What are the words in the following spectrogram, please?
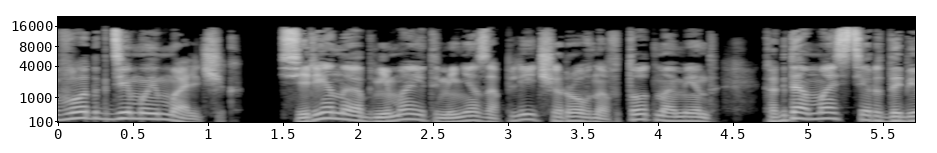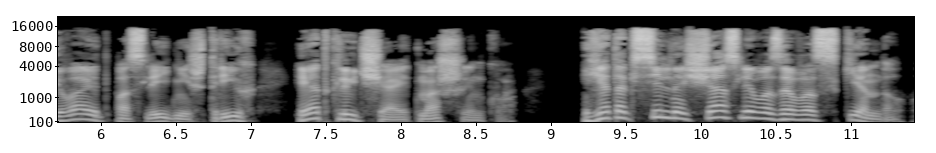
«Вот где мой мальчик», Сирена обнимает меня за плечи ровно в тот момент, когда мастер добивает последний штрих и отключает машинку. «Я так сильно счастлива за вас, Кендалл!»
